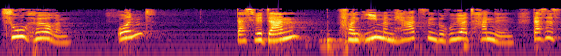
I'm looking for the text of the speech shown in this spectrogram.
zuhören und dass wir dann von ihm im Herzen berührt handeln. Das ist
